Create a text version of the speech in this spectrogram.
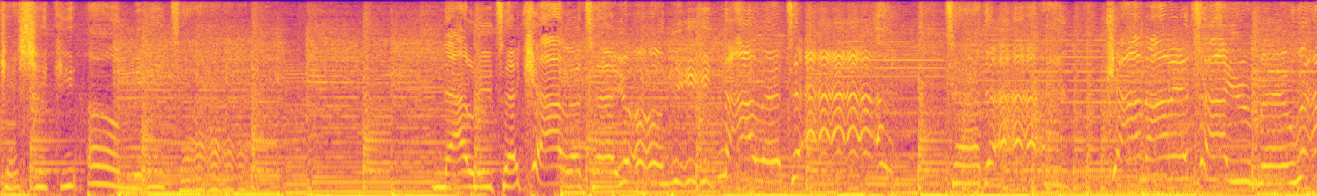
景色を見た。なりたかったようになれたただ叶えた夢は。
